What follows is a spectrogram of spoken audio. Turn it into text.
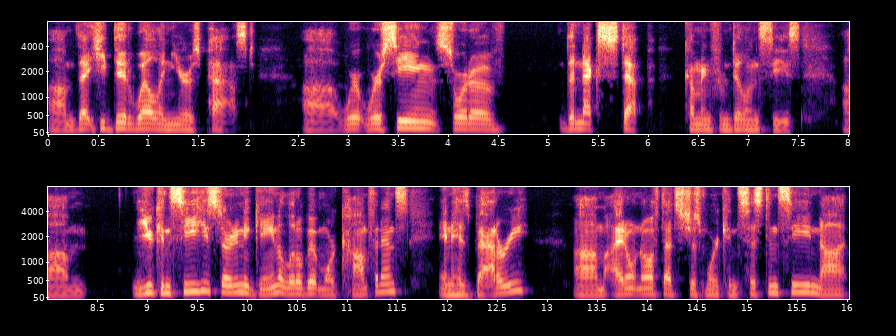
um, that he did well in years past. Uh, we're we're seeing sort of the next step coming from Dylan Cease. Um, you can see he's starting to gain a little bit more confidence in his battery. Um, I don't know if that's just more consistency, not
